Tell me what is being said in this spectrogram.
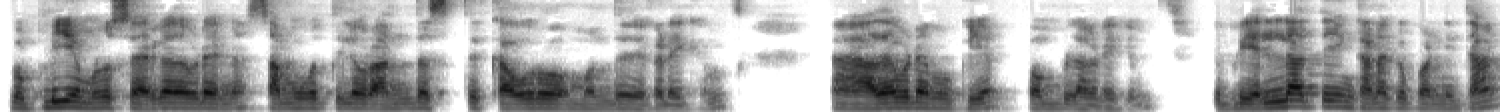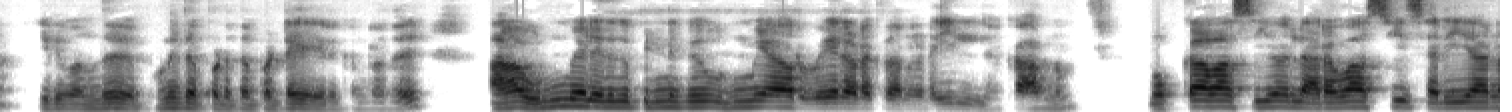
இப்போ இப்படியே முழுசாக இருக்கு. அதை விட என்ன சமூகத்தில் ஒரு அந்தஸ்து கௌரவம் வந்து கிடைக்கும். அதை விட முக்கியம் பம்புல கிடைக்கும். இப்படி எல்லாத்தையும் கணக்கு பண்ணி தான் இது வந்து புனிதப்படுத்தப்பட்டே இருக்கின்றது. ஆனா உண்மையில இதுக்கு பின்னுக்கு உண்மையா ஒரு வேலை நடக்கிறத இல்லை. காரணம் முக்காவாசியோ இல்லை அரைவாசியோ சரியான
